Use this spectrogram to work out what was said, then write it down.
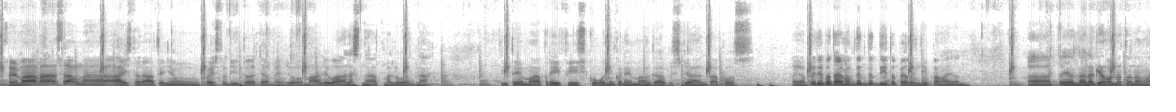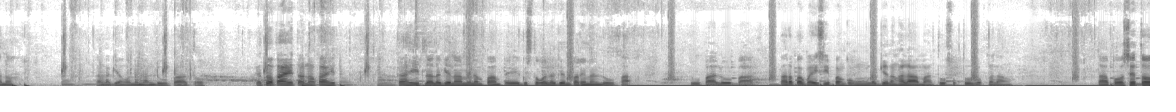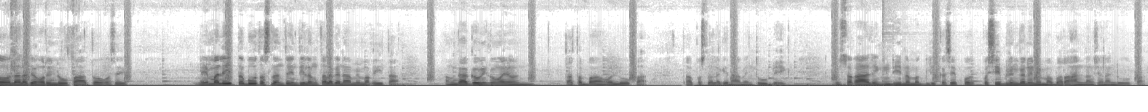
So yung mga kaasang, naayos na natin yung pwesto dito at yan, medyo maliwalas na at maluwag na. Dito yung mga crayfish, kukunin ko na yung mga gabos dyan, tapos ayun, pwede pa tayo magdagdag dito pero hindi pa ngayon. At ayun, lalagyan ko na to ng ano, lalagyan ko na ng lupa to. Ito kahit ano, kahit kahit lalagyan namin ng pump, eh gusto ko lagyan pa rin ng lupa. Lupa, lupa. Para pag maisipan kong lagyan ng halaman, tusok-tusok na lang. Tapos ito, lalagyan ko rin lupa to kasi may maliit na butas lang to, hindi lang talaga namin makita. Ang gagawin ko ngayon, tatambakan ko lupa, tapos lalagyan namin tubig. Kung sakaling hindi na mag-leak, kasi po, posibleng ganun eh, mabarahan lang siya ng lupa.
